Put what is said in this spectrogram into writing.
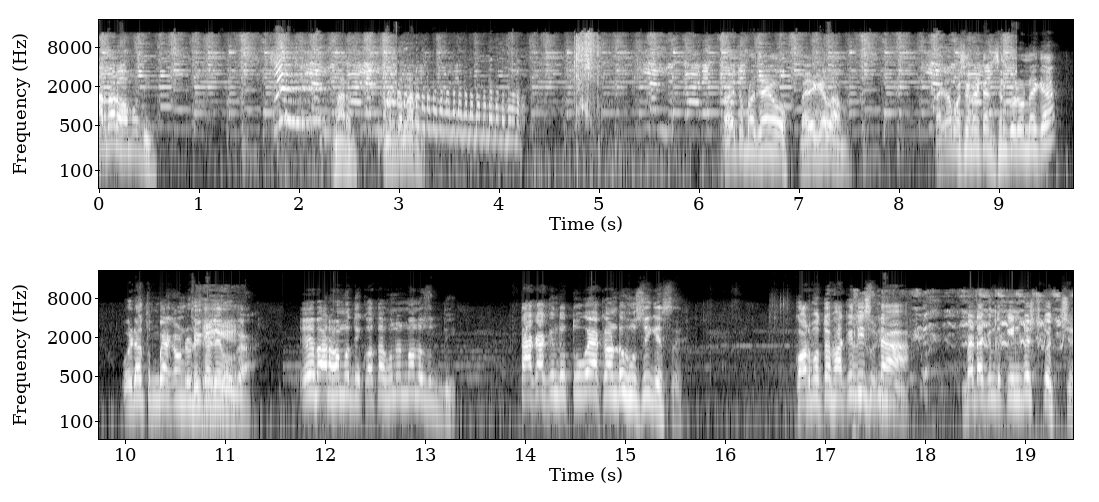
আরবার হমদি মারেন মারেন এই তোমরা যাইও বাইরে গেলাম। টাকা পয়সা নিয়ে টেনশন করো না গা ওইটা তোমার অ্যাকাউন্টে ঢুকে যাব গা। এবার হমদি কথা শুনেন মনোযোগ দি টাকা কিন্তু তোকে অ্যাকাউন্টে হুসি গেছে। কর্মতে ফাঁকি দিস না। বেটা কিন্তু ইনভেস্ট করছে।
